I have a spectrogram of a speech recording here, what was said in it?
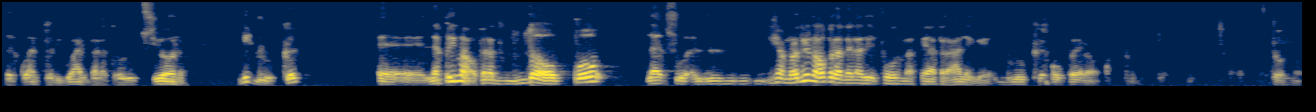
per quanto riguarda la produzione di Gluck, eh, la prima opera dopo la sua, diciamo, la prima opera della riforma teatrale che Gluck operò attorno,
